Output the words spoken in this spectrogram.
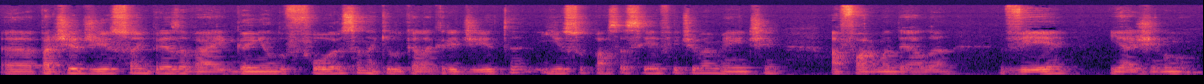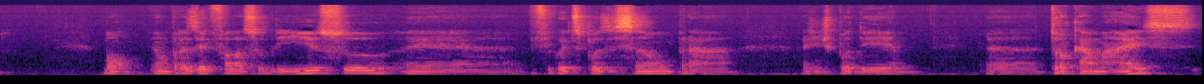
a partir disso, a empresa vai ganhando força naquilo que ela acredita e isso passa a ser efetivamente a forma dela ver e agir no mundo. Bom, é um prazer falar sobre isso. É, fico à disposição para a gente poder uh, trocar mais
